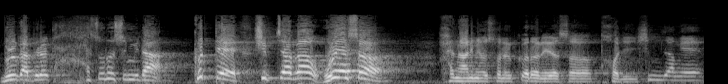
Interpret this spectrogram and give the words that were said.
물가피를 다 쏟으십니다. 그때 십자가 위에서 하나님의 손을 끌어내려서 터진 심장에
